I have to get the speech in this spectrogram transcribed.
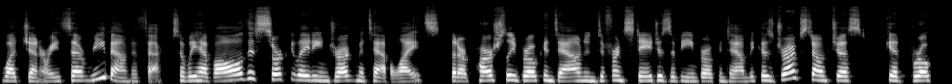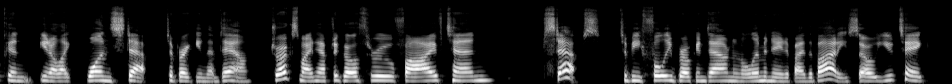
what generates that rebound effect. So we have all this circulating drug metabolites that are partially broken down in different stages of being broken down because drugs don't just get broken, you know, like one step to breaking them down. Drugs might have to go through five, ten steps to be fully broken down and eliminated by the body. So you take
